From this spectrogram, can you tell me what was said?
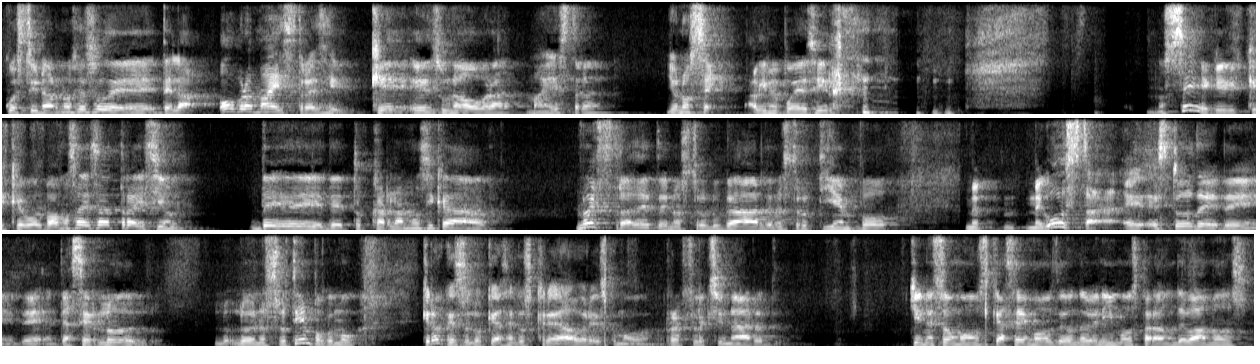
cuestionarnos eso de, de la obra maestra, es decir, ¿qué es una obra maestra? Yo no sé, ¿alguien me puede decir? no sé, que, que, volvamos a esa tradición de, de, tocar la música nuestra, de, de, nuestro lugar, de nuestro tiempo, me, me gusta eh, esto de, de, de hacerlo lo, de nuestro tiempo, como creo que eso es lo que hacen los creadores, como reflexionar quiénes somos, qué hacemos, de dónde venimos, para dónde vamos.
